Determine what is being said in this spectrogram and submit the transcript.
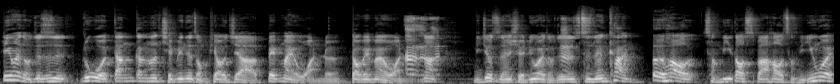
另外一种就是，如果当刚刚前面那种票价被卖完了，票被卖完了，嗯、那你就只能选另外一种，就是只能看二号场地到十八号场地，因为。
